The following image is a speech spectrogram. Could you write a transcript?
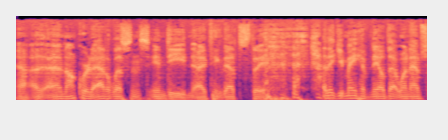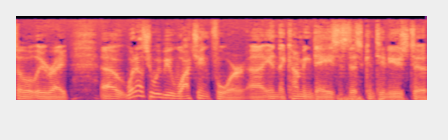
Uh, an awkward adolescence, indeed. I think that's the. I think you may have nailed that one absolutely right. Uh, what else should we be watching for uh, in the coming days as this continues to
